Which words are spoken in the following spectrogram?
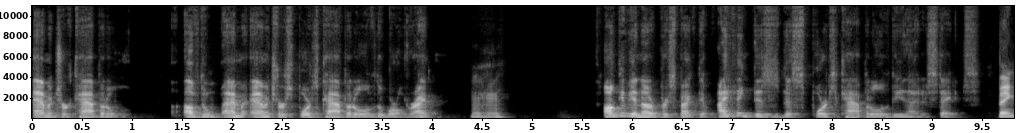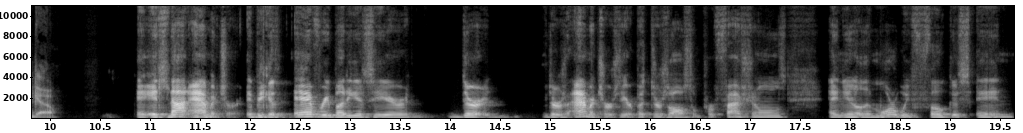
amateur capital of the am- amateur sports capital of the world, right? Mhm. I'll give you another perspective. I think this is the sports capital of the United States. Bingo. It's not amateur eh, because everybody is here. There, there's amateurs here, but there's also professionals. And you know, the more we focus in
